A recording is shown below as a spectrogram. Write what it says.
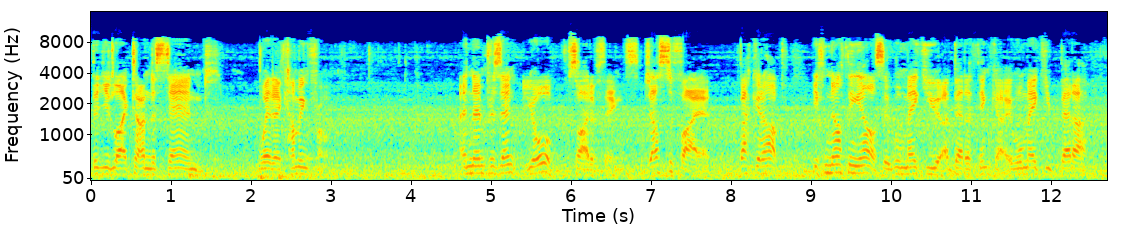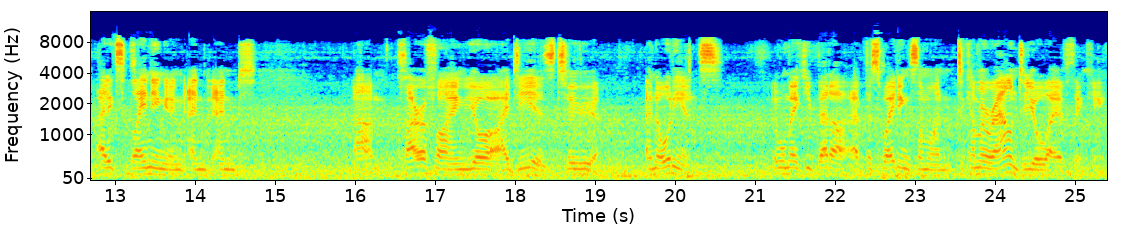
That you'd like to understand where they're coming from and then present your side of things. Justify it, back it up. If nothing else, it will make you a better thinker. It will make you better at explaining and and and um, clarifying your ideas to an audience. It will make you better at persuading someone to come around to your way of thinking,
